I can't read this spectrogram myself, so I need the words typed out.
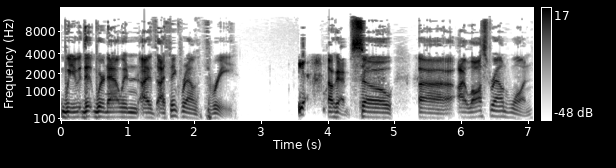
we th- we're now in I, I think round three. Yes. Okay, so uh, I lost round one.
